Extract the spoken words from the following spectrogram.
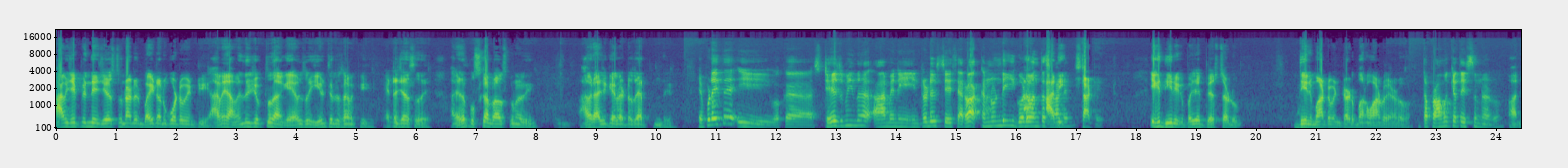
ఆమె చెప్పింది చేస్తున్నాడని బయట అనుకోవటం ఏంటి? ఆమె ఆమె ఎందుకు చెప్తుంది? ఆమెకి ఏం ఏం తెలుసు ఆమెకి? ఎట్ట చేస్తుంది? ఆమె ఏదో పుస్తకాలు రాసుకున్నది. ఆమె రాజకీయాలు ఎట్ట చేస్తుంది? ఎప్పుడైతే ఈ ఒక స్టేజ్ మీద ఆమెని ఇంట్రడ్యూస్ చేశారో అక్కడ నుండి ఈ గొడవ అంతా అది. స్టార్ట్ అయింది. ఇక దీనికి చెప్పేస్తాడు దీని మాట వింటాడు మన మాట వినడు. ఇంత ప్రాముఖ్యత ఇస్తున్నాడు. అని.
